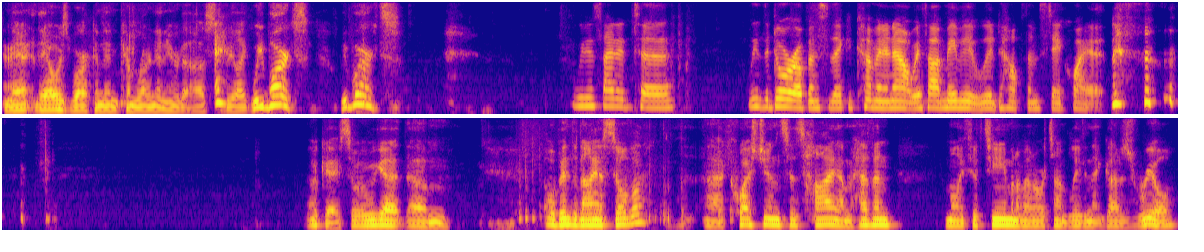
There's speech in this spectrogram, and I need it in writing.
And they, they always bark and then come running in here to us to be like, we barked. We barked. We decided to leave the door open so they could come in and out. We thought maybe it would help them stay quiet. Okay, so we got um, Obendaniah Silva. Uh, question says, Hi, I'm Heaven. I'm only 15, but I'm having a hard time believing that God is real.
